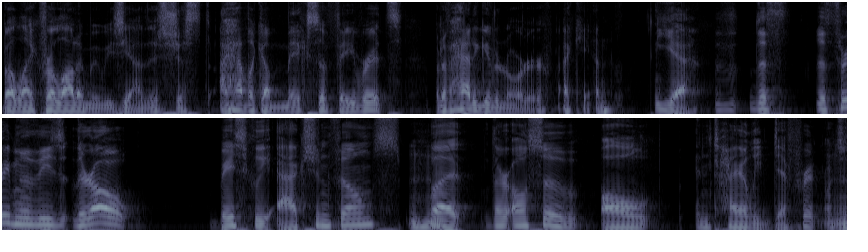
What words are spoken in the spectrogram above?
but like for a lot of movies, yeah, there's just I have like a mix of favorites. But if I had to give an order, I can. Yeah, th- the th- the three movies they're all basically action films, Mm-hmm. but they're also all entirely different, which Mm-hmm.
